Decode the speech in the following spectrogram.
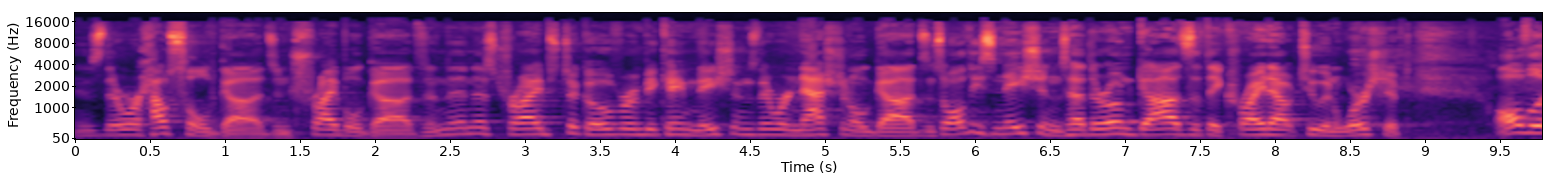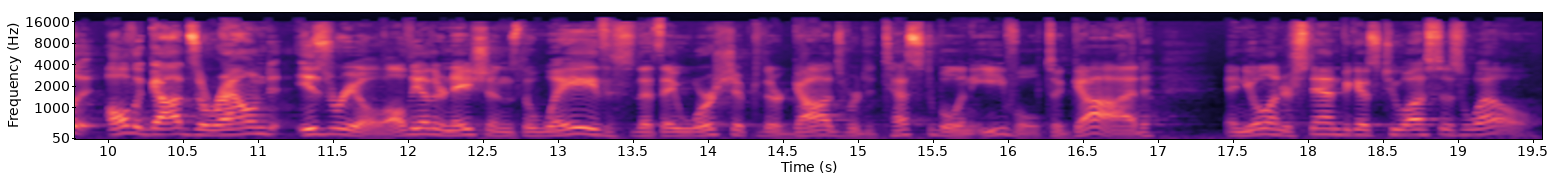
is there were household gods and tribal gods. And then as tribes took over and became nations, there were national gods. And so all these nations had their own gods that they cried out to and worshiped all the, all the gods around Israel, all the other nations, the ways that they worshiped their gods were detestable and evil to God, and you'll understand because to us as well.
